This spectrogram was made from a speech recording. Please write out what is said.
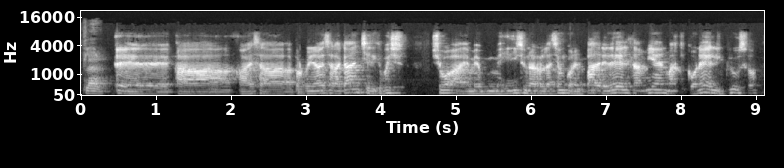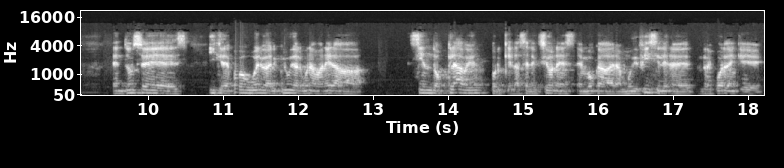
Claro. Eh, a, esa, por primera vez a la cancha y dije, pues yo ah, me, hice una relación con el padre de él también, más que con él incluso. Entonces, y que después vuelve al club de alguna manera siendo clave, porque las elecciones en Boca eran muy difíciles. Eh, recuerden que,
